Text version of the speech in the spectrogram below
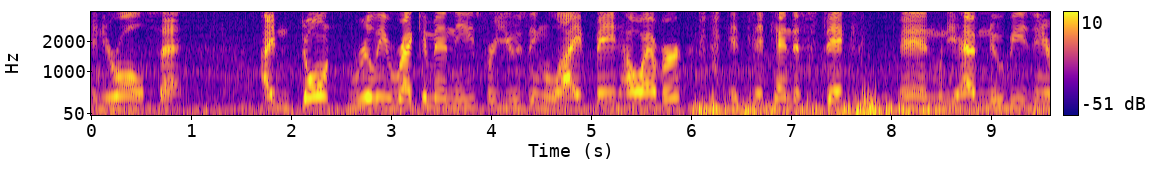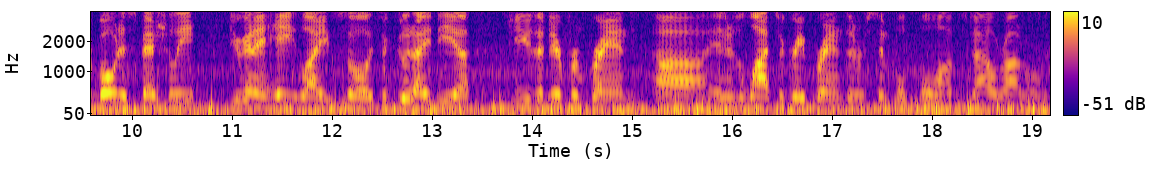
and you're all set. I don't really recommend these for using live bait, however. It, they tend to stick, and when you have newbies in your boat especially, you're gonna hate life. So it's a good idea to use a different brand, uh, and there's lots of great brands that are simple pull-out style rod holders.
